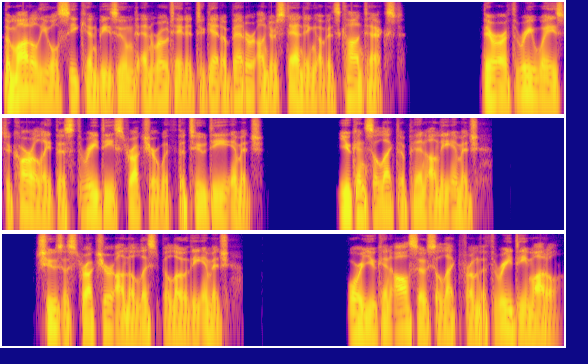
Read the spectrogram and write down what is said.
The model you'll see can be zoomed and rotated to get a better understanding of its context. There are three ways to correlate this 3D structure with the 2D image. You can select a pin on the image, choose a structure on the list below the image, or you can also select from the 3D model.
